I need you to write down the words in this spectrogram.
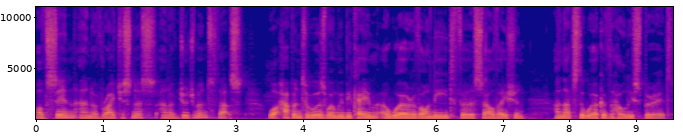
of sin and of righteousness and of judgment. That's what happened to us when we became aware of our need for salvation, and that's the work of the Holy Spirit.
